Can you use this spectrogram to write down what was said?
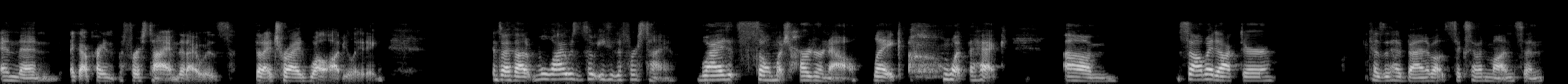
And then I got pregnant the first time that I was that I tried while ovulating. And so I thought, well, why was it so easy the first time? Why is it so much harder now? Like, what the heck? Um, saw my doctor because it had been about six, seven months, and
